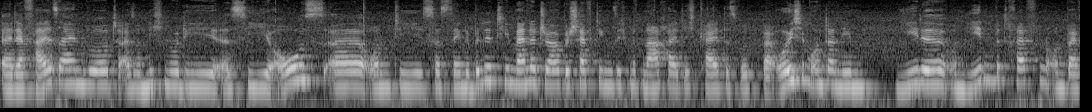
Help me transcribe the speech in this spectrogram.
der Fall sein wird. Also nicht nur die äh, CEOs äh, und die Sustainability Manager beschäftigen sich mit Nachhaltigkeit. Das wird bei euch im Unternehmen jede und jeden betreffen und bei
